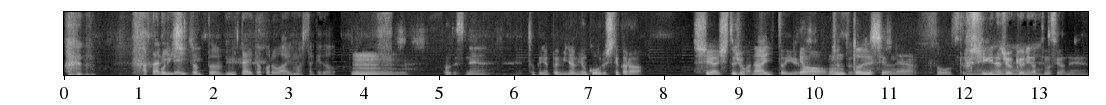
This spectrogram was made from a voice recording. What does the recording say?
あたりでちょっと見たいところはありましたけど。うん。そうですね。特にやっぱり南のゴールしてから試合出場がないという、いや、ちょっと本当ですよね。そうですね。不思議な状況になってますよね。うんうん。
